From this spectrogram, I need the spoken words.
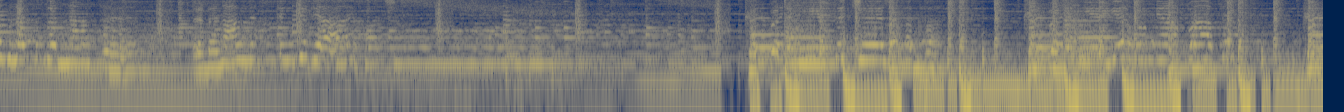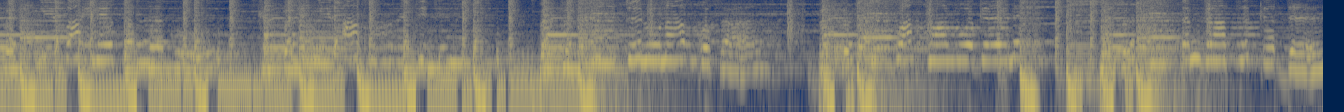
እምነት በእናንተ ጥለናል እንግዲህ አይዟችሁ ከበደኝ ትቼ ለመግባት ከበደኝ የሆነ አባቴ ከበደኝ በአይኔ ፈለጉ ከበደኝ አዙር ፊቴን በፍቅር ድሉን አፍቆታል። በፍቅር ጓግቷል ወገኔ በፍቅር እንዳትቀደም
